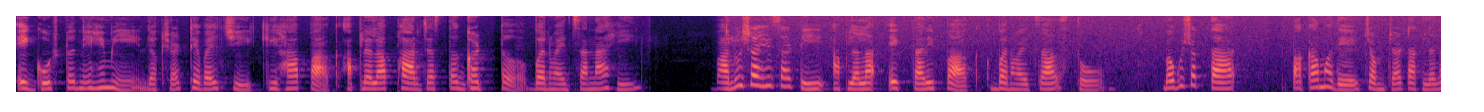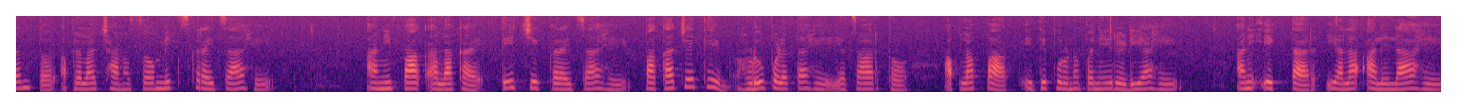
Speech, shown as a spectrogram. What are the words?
एक गोष्ट नेहमी लक्षात ठेवायची की हा पाक आपल्याला फार जास्त घट्ट बनवायचा नाही. बालुशाहीसाठी आपल्याला एक तारी पाक बनवायचा असतो. बघू शकता पाकामध्ये चमचा टाकल्यानंतर आपल्याला छान असं मिक्स करायचं आहे. आणि पाक आला काय ते चेक करायचं आहे. पाकाचे थेंब हळू पडत आहे याचा अर्थ आपला पाक इथे पूर्णपणे रेडी आहे. आणि एक तार याला आलेला आहे.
